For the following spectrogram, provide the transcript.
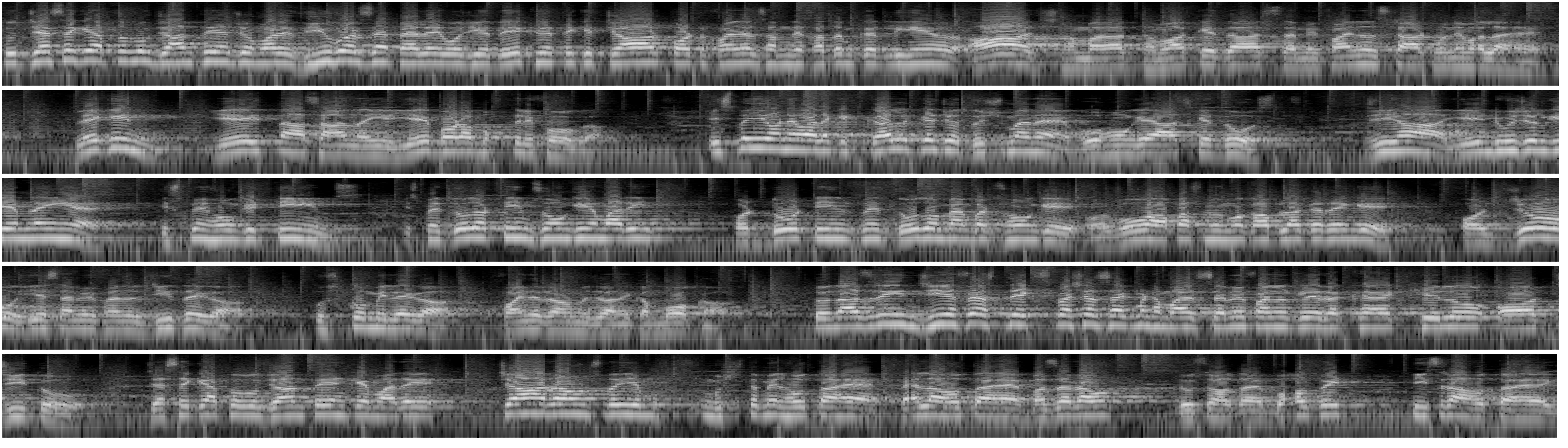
तो जैसे कि आप सब लोग जानते हैं, जो हमारे व्यूवर्स हैं, पहले वो ये देख रहे थे कि चार क्वार्टर फाइनल्स हमने खत्म कर लिए हैं और आज हमारा धमाकेदार सेमीफाइनल स्टार्ट होने वाला है। लेकिन ये इतना आसान नहीं है, ये बड़ा मुख्तलिफ़ होगा। इसमें ये होने वाला कि कल के जो दुश्मन है, वो होंगे आज के दोस्त। जी हाँ ये इंडिविजुअल गेम नहीं है। इसमें होंगी टीम्स इसमें दो दो टीम्स होंगी हमारी और दो टीम्स में दो दो मेंबर्स होंगे और वो आपस में मुकाबला करेंगे और जो ये सेमीफाइनल जीतेगा, उसको मिलेगा फाइनल राउंड में जाने का मौका। तो नाजरीन जीएफएस ने एक स्पेशल सेगमेंट हमारे सेमीफाइनल के लिए रखा है, खेलो और जीतो। जैसे कि आप लोग जानते हैं कि हमारे चार राउंड्स पर ये मुश्तमिल होता है। पहला होता है बजर राउंड दूसरा होता है बॉल पिट तीसरा होता है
